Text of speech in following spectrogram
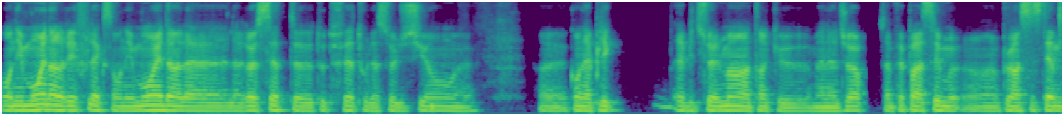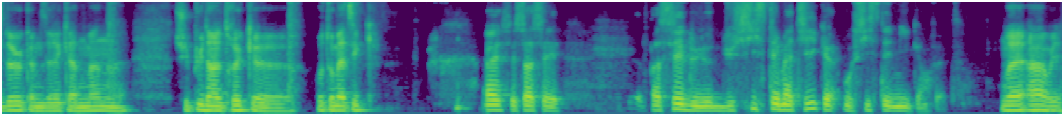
on est moins dans le réflexe, on est moins dans la, la recette euh, toute faite ou la solution qu'on applique habituellement en tant que manager. Ça me fait passer un peu en système 2, comme dirait Cadman. Je suis plus dans le truc euh, automatique. Oui, c'est ça, c'est passer du, systématique au systémique, en fait. Ouais, ah oui,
